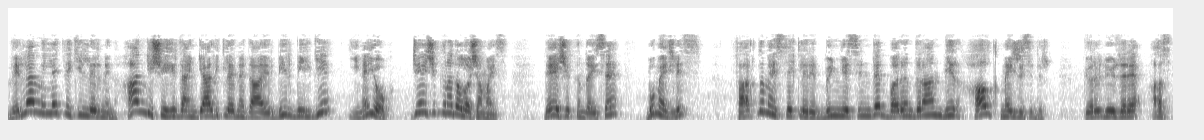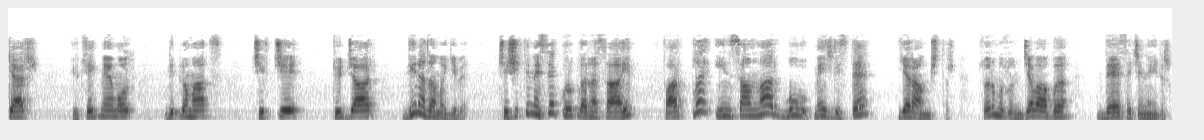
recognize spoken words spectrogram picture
Verilen milletvekillerinin hangi şehirden geldiklerine dair bir bilgi yine yok. C şıkkına da ulaşamayız. D şıkkında ise bu meclis farklı meslekleri bünyesinde barındıran bir halk meclisidir. Görüldüğü üzere asker, yüksek memur, diplomat, çiftçi, tüccar, din adamı gibi çeşitli meslek gruplarına sahip farklı insanlar bu mecliste yer almıştır. Sorumuzun cevabı D seçeneğidir.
